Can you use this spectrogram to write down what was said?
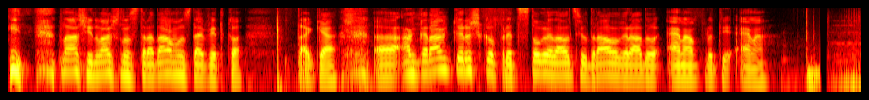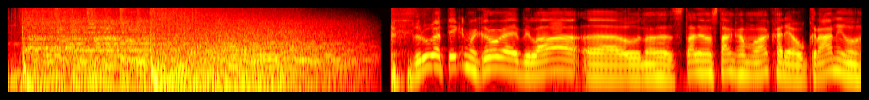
In Naš in vaš Nostradamo, zdaj petko. Tak, ja. uh, Ankaran krško pred 100 gledalci v Dravogradu, ena proti ena. Druga tekma kroga je bila uh, na stadionu Stanka Mlakarja v Kranju. Uh,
